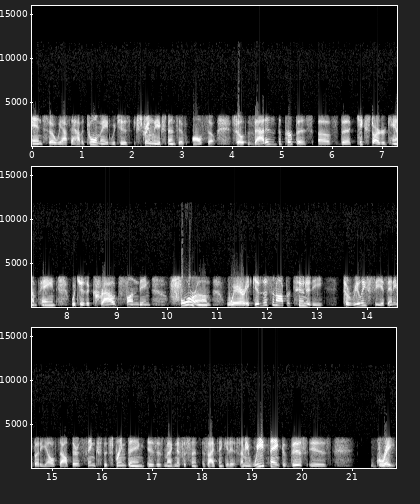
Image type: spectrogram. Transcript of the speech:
And so we have to have a tool made, which is extremely expensive also. So that is the purpose of the Kickstarter campaign, which is a crowdfunding forum where it gives us an opportunity to really see if anybody else out there thinks that Spring Thing is as magnificent as I think it is. I mean, we think this is great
